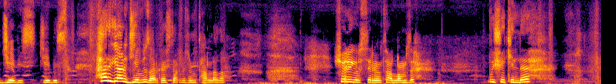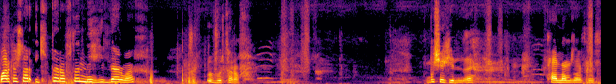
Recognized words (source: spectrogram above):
ceviz, ceviz. Her yer ceviz arkadaşlar bizim tarlada. Şöyle göstereyim tarlamızı. Bu şekilde. Bu arkadaşlar iki tarafta nehirler var. Öbür taraf. Bu şekilde tarlamız arkadaşlar.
